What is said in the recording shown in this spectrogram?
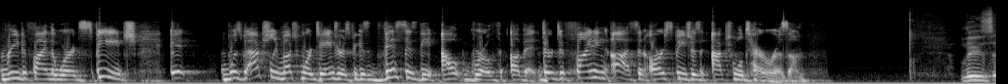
redefine the word speech, it was actually much more dangerous because this is the outgrowth of it. They're defining us and our speech as actual terrorism. Liz,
